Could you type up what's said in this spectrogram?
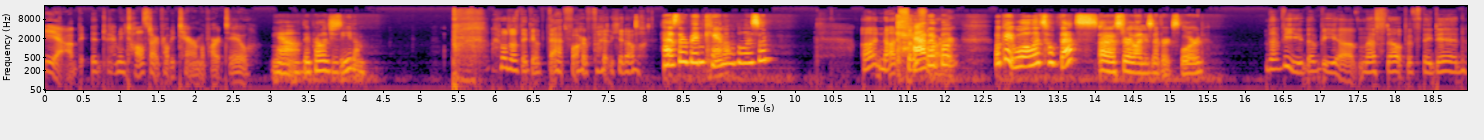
yeah, it, I mean, Tall Star would probably tear him apart too. Yeah, they'd probably just eat him. I don't know if they'd go that far, but you know, Has there been cannibalism? uh, not so Cannibal- far. Okay, well, let's hope that's uh, storyline is never explored. That'd be that'd be uh, messed up if they did.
